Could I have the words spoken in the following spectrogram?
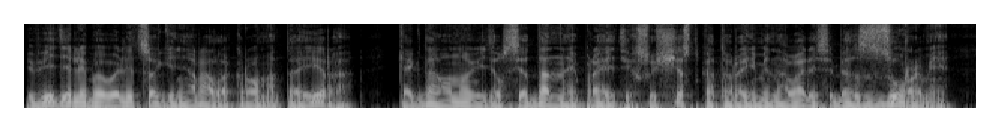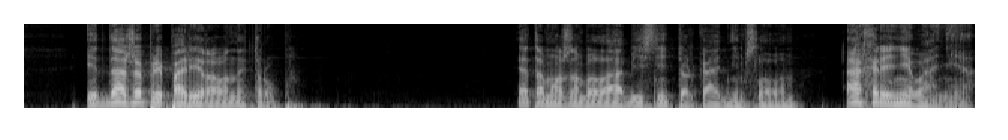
Видели бы вы лицо генерала Крома Таира, когда он увидел все данные про этих существ, которые именовали себя «зурами», и даже препарированный труп. Это можно было объяснить только одним словом — охреневание.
